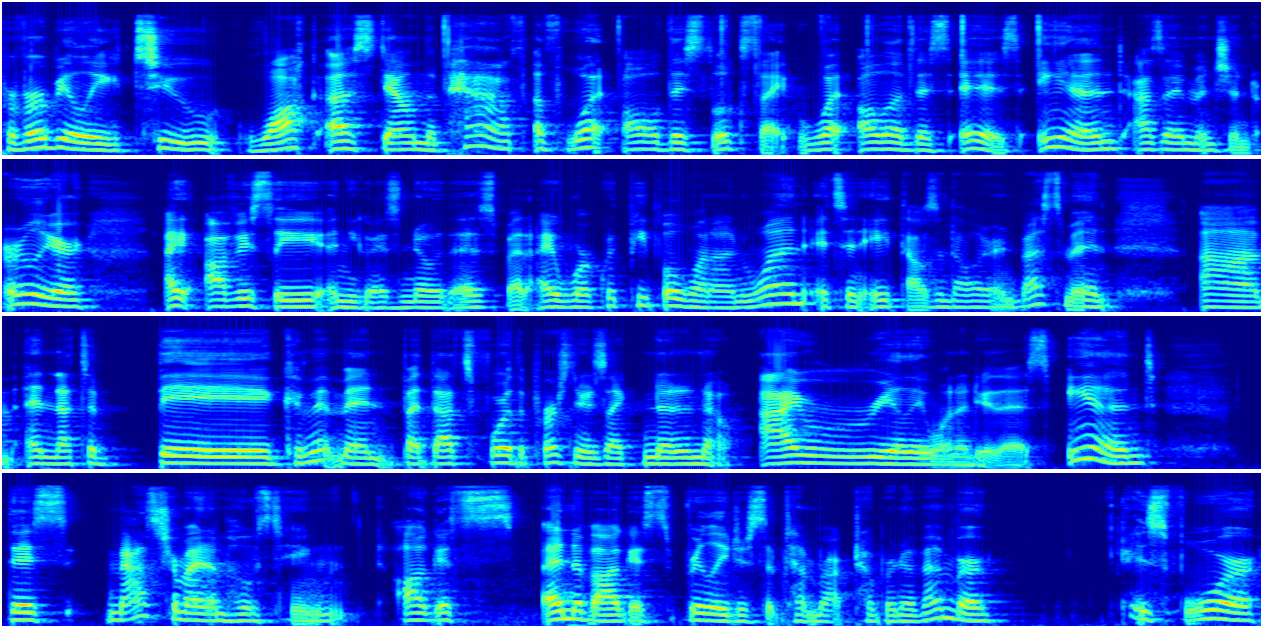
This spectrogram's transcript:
proverbially to walk us down the path of what all this looks like, what all of this is. And as I mentioned earlier, I obviously, and you guys know this, but I work with people one on one. It's an $8,000 investment. Um, and that's a big commitment, but that's for the person who's like, no, no, no, I really want to do this. And this mastermind I'm hosting August, end of August, really just September, October, November is for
